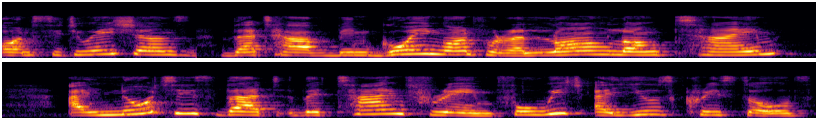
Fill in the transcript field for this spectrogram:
on situations that have been going on for a long, long time, I notice that the time frame for which I use crystals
